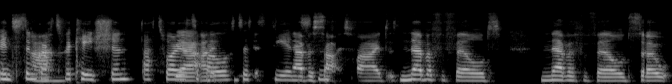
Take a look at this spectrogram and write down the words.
instant um, gratification that's what yeah, it's about it's, it's, the never satisfied it's never fulfilled never fulfilled. So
